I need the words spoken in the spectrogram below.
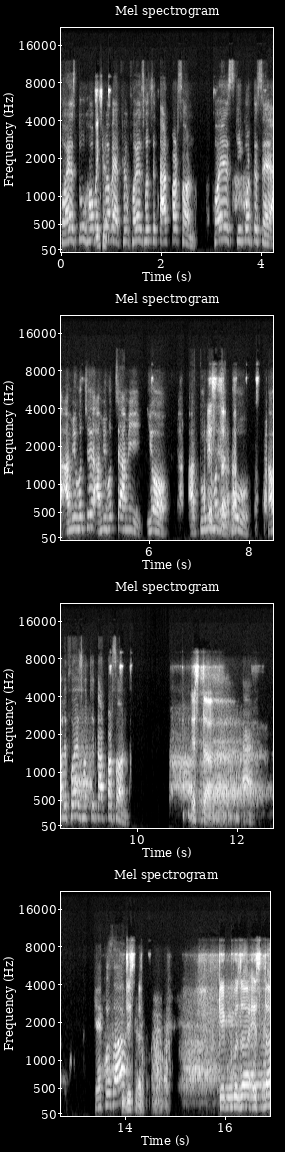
ফয়েজ তু হবে। কীভাবে? ফয়েজ হচ্ছে থার্ড পারসন ফয়েজ কি করতেছে? আমি হচ্ছে আমি হচ্ছে আমি ইয়ো। আর তুমি হচ্ছে. তু। তাহলে ফয়েজ হচ্ছে থার্ড পারসন এস্তা। হ্যাঁ। কে কোজা জি স্যার। কে কোজা এস্তা?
